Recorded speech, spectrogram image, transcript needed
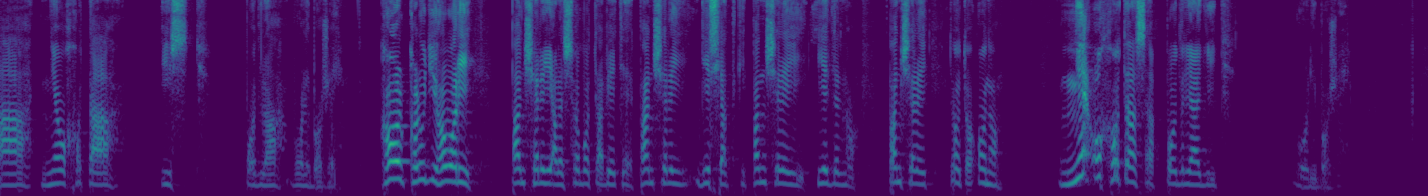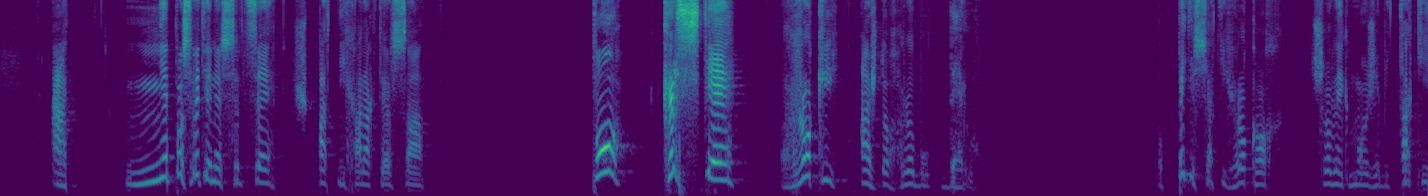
a neochota ísť podľa vôle Božej. Koľko ľudí hovorí, pán Šerej, ale sobota, viete, pán Šerej desiatky, pán Šerej jedno, pán Šerej toto, ono. Neochota sa podriadiť vôli Božej. A neposvetené srdce, špatný charakter sa po krste roky až do hrobu berú. Po 50 rokoch človek môže byť taký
